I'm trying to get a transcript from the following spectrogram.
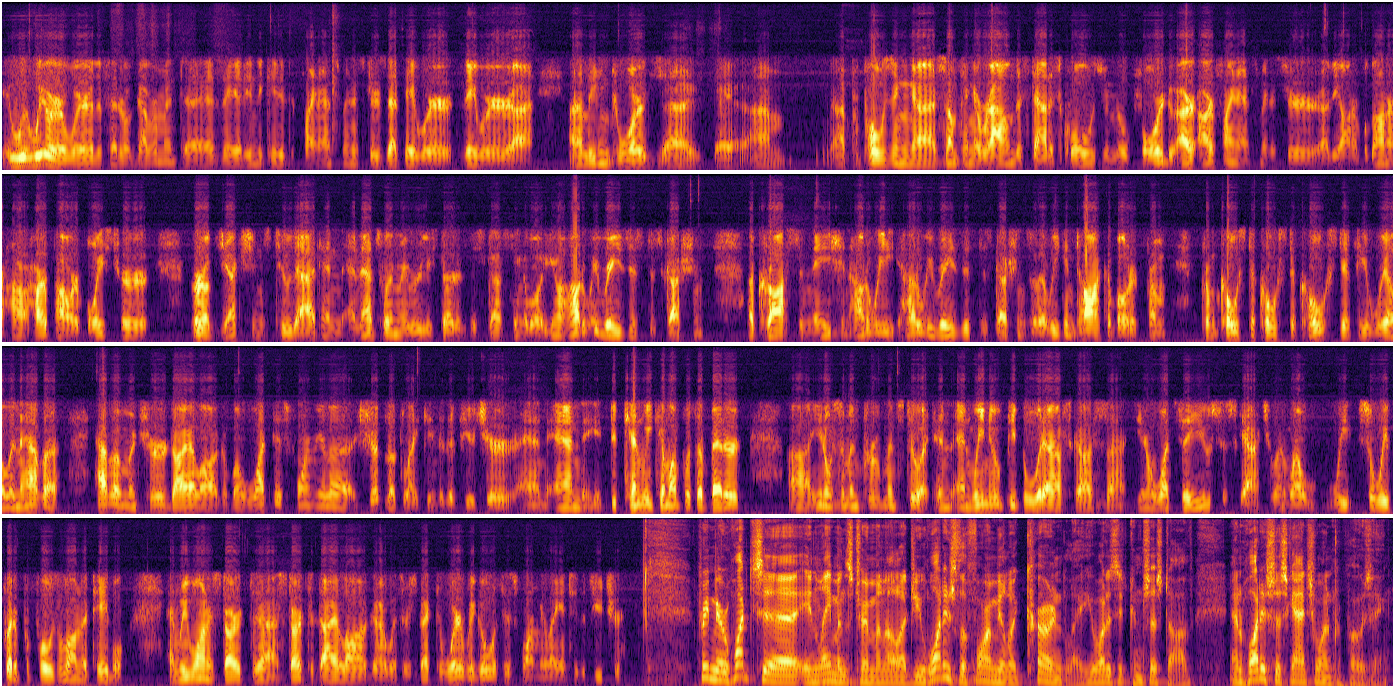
We, we were aware of the federal government, uh, as they had indicated to finance ministers, that they were they were uh, uh, leading towards uh, uh, um, uh, proposing something around the status quo as we move forward. Our, our finance minister, the Honourable Donna Har- Harpauer, voiced her her objections to that, and and that's when we really started discussing about you know how do we raise this discussion across the nation? How do we how do we raise this discussion so that we can talk about it from from coast to coast to coast, if you will, and have a have a mature dialogue about what this formula should look like into the future, and and can we come up with a better uh, you know, some improvements to it. And and we knew people would ask us, uh, you know, what say you, Saskatchewan? Well, we so we put a proposal on the table and we want to start uh, start the dialogue uh, with respect to where we go with this formula into the future. Premier, what, uh, in layman's terminology, what is the formula currently? What does it consist of, and what is Saskatchewan proposing?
